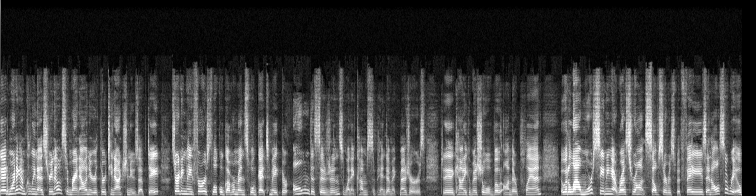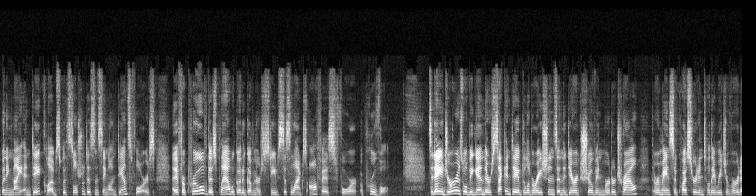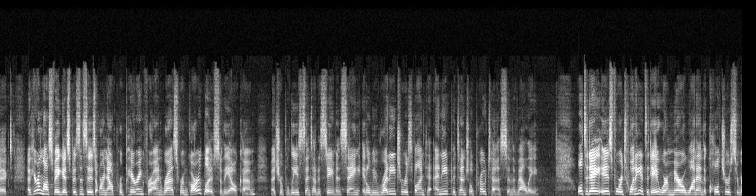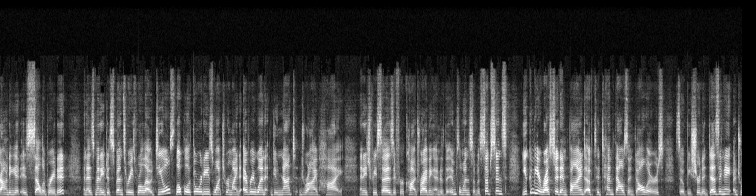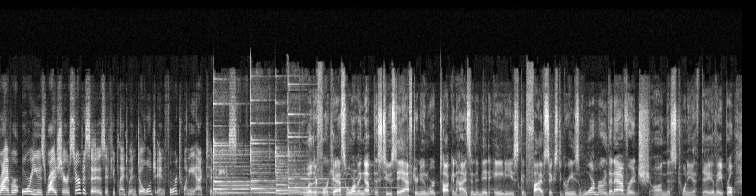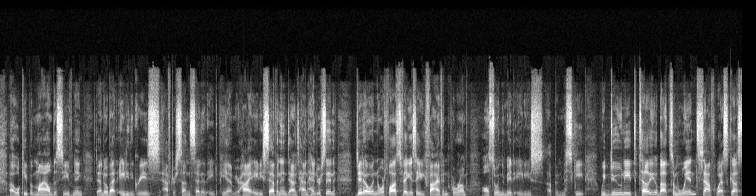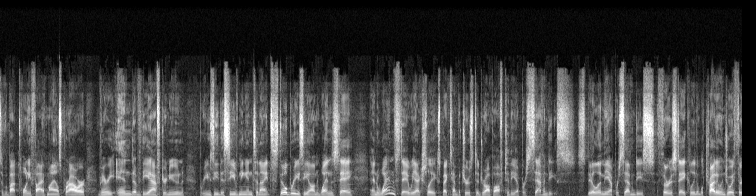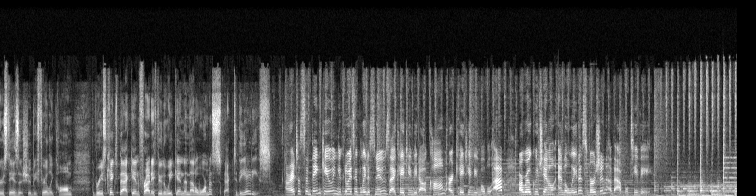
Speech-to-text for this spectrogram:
Good morning. I'm Kalina Estrinos, and right now in your 13 Action News update. Starting May 1st, local governments will get to make their own decisions when it comes to pandemic measures. Today, the County Commission will vote on their plan. It would allow more seating at restaurants, self-service buffets, and also reopening night and day clubs with social distancing on dance floors. Now, if approved, this plan would go to Governor Steve Sisolak's office for approval. Today, jurors will begin their second day of deliberations in the Derek Chauvin murder trial that remains sequestered until they reach a verdict. Now, here in Las Vegas, businesses are now preparing for unrest regardless of the outcome. Metro Police sent out a statement saying it'll be ready to respond to any potential protests in the valley. Well, today is 420. It's a day where marijuana and the culture surrounding it is celebrated. And as many dispensaries roll out deals, local authorities want to remind everyone do not drive high. NHP says if you're caught driving under the influence of a substance, you can be arrested and fined up to $10,000. So be sure to designate a driver or use rideshare services if you plan to indulge in 420 activities. Weather forecast warming up this Tuesday afternoon. We're talking highs in the mid 80s, good 5 6 degrees warmer than average on this 20th day of April. Uh, we'll keep it mild this evening, down to about 80 degrees after sunset at 8 p.m. Your high 87 in downtown Henderson, ditto in North Las Vegas, 85 in Pahrump, also in the mid 80s up in Mesquite. We do need to tell you about some wind, southwest gusts of about 25 miles per hour, very end of the afternoon. Breezy this evening and tonight, still breezy on Wednesday. And Wednesday, we actually expect temperatures to drop off to the upper 70s. Still in the upper 70s Thursday. Kalina will try to enjoy Thursday as it should be fairly calm. The breeze kicks back in Friday through the weekend, and that'll warm us back to the 80s. All right, Justin, thank you. And you can always get the latest news at KTNV.com, our KTMV mobile app, our Roku channel, and the latest version of Apple TV.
